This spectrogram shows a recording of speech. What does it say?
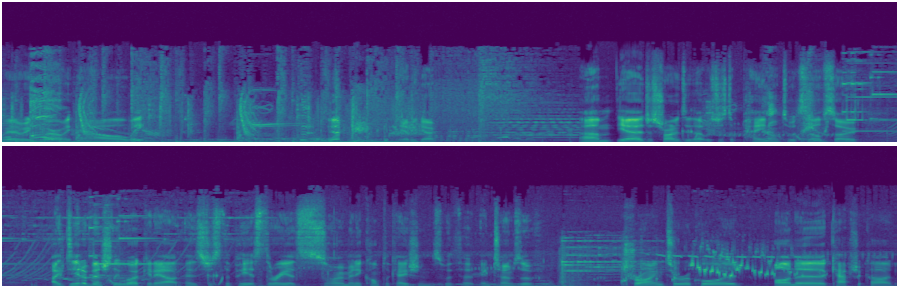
Where are we? Where are we? Are we? Yep. There we go. Um, yeah, just trying to do that was just a pain onto itself. So I did eventually work it out. It's just the PS3 has so many complications with it in terms of trying to record on a capture card.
